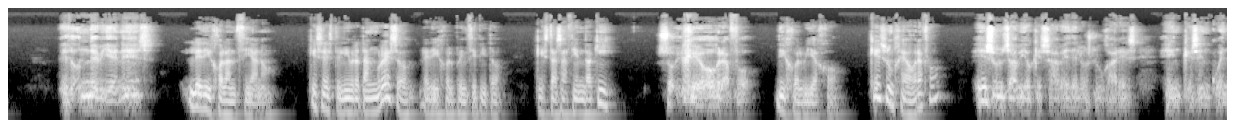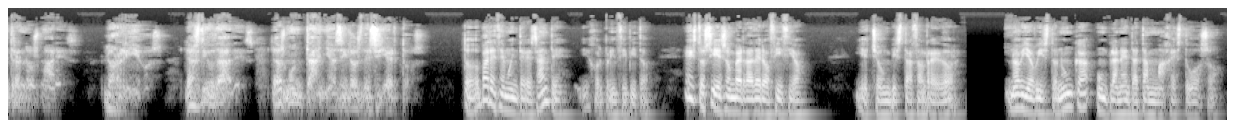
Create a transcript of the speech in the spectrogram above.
¿De dónde vienes? le dijo el anciano. ¿Qué es este libro tan grueso? le dijo el principito. ¿Qué estás haciendo aquí? Soy geógrafo, dijo el viejo. ¿Qué es un geógrafo? Es un sabio que sabe de los lugares en que se encuentran los mares, los ríos, las ciudades, las montañas y los desiertos. Todo parece muy interesante, dijo el principito. Esto sí es un verdadero oficio. Y echó un vistazo alrededor. No había visto nunca un planeta tan majestuoso.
